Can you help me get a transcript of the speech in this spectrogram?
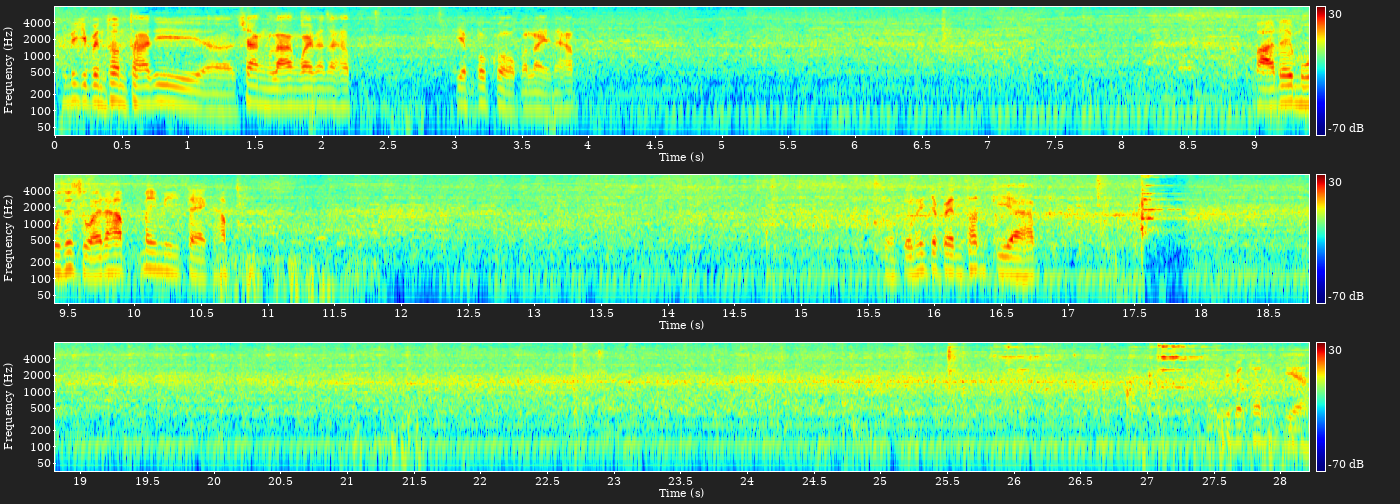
อันนี้จะเป็นท่อนท้ายที่ช่างล้างไว้แล้วนะครับ เตรียมประกอบอะไรนะครับปลาด้มูสวยๆนะครับ ไม่มีแตกครับ ส่วนตัวนี้จะเป็นท่อนเกียร์ครับ นี่เป็นท่อนเกียร์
